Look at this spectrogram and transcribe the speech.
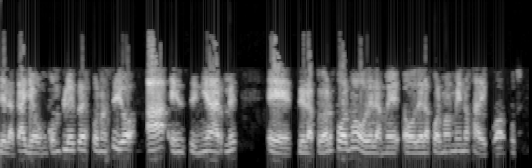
de la calle o un completo desconocido a enseñarle eh, de la peor forma o de la o de la forma menos adecuada posible.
